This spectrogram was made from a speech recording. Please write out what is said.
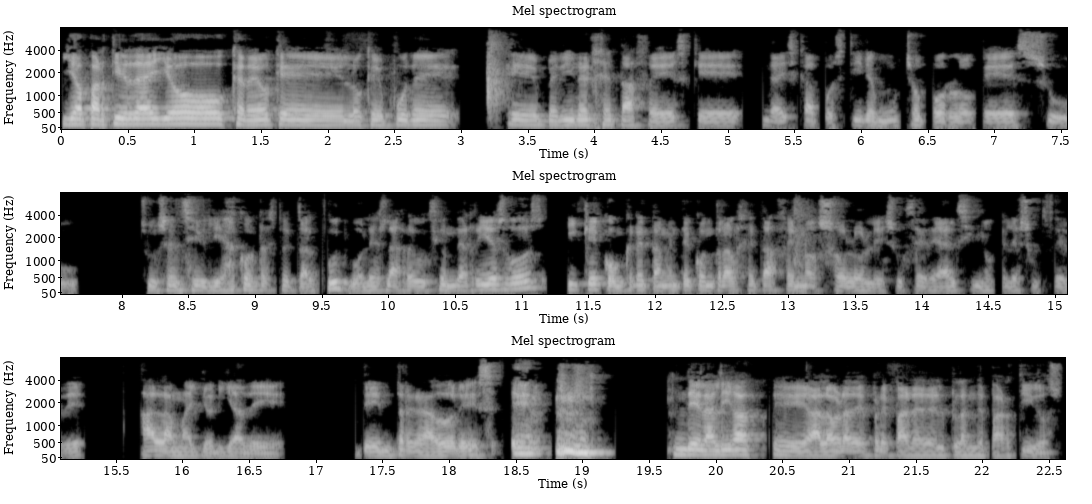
y a partir de ello creo que lo que puede eh, venir en Getafe es que Gaisca pues tire mucho por lo que es su, su sensibilidad con respecto al fútbol, es la reducción de riesgos y que concretamente contra el Getafe no solo le sucede a él, sino que le sucede a la mayoría de, de entrenadores de la liga eh, a la hora de preparar el plan de partidos.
